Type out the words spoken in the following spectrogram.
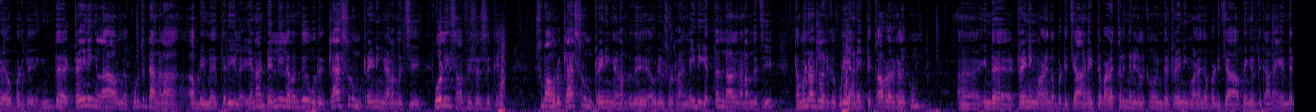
தேவைப்படுது. இந்த ட்ரைனிங்லாம் அவங்க கொடுத்துட்டாங்களா அப்படின்னு தெரியல. ஏன்னா டெல்லியில் வந்து ஒரு கிளாஸ் ரூம் ட்ரைனிங் நடந்துச்சு. போலீஸ் ஆஃபீஸர்ஸுக்கு சும்மா ஒரு கிளாஸ் ரூம் ட்ரைனிங் நடந்தது அப்படின்னு சொல்கிறாங்க இது எத்தனை நாள் நடந்துச்சு? தமிழ்நாட்டில் இருக்கக்கூடிய அனைத்து காவலர்களுக்கும் இந்த ட்ரைனிங் வழங்கப்பட்டுச்சா? அனைத்து வழக்கறிஞர்களுக்கும் இந்த ட்ரைனிங் வழங்கப்பட்டுச்சா? அப்படிங்கிறதுக்கான எந்த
